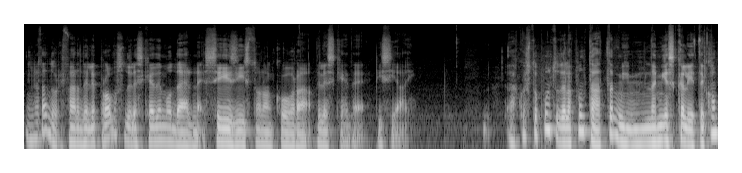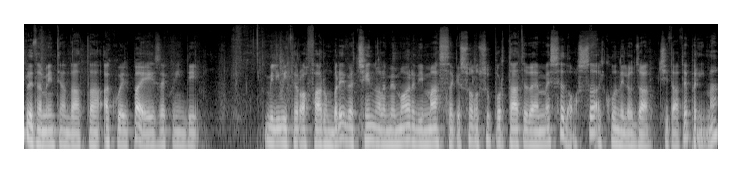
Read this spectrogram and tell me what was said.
In realtà dovrei fare delle prove su delle schede moderne, se esistono ancora delle schede PCI. A questo punto della puntata mi, la mia scaletta è completamente andata a quel paese, quindi mi limiterò a fare un breve accenno alle memorie di massa che sono supportate da MS-DOS, alcune le ho già citate prima,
